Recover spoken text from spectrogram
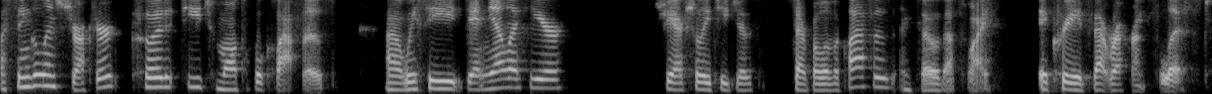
a single instructor could teach multiple classes. Uh, we see Daniela here. She actually teaches several of the classes, and so that's why it creates that reference list.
